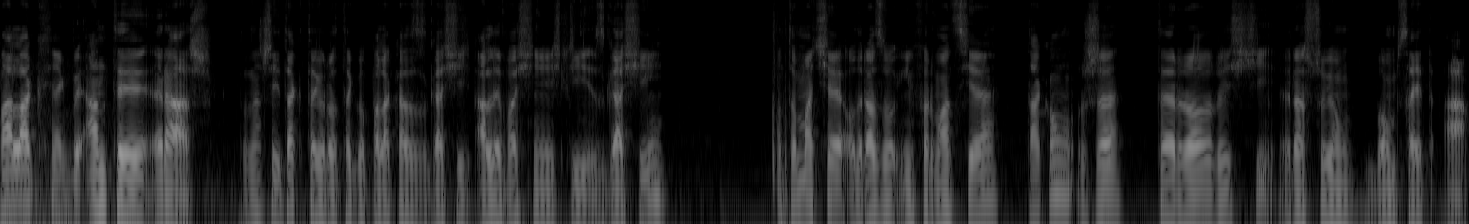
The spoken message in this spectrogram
palak jakby anty-rush. To znaczy i tak tego, tego palaka zgasi, ale właśnie jeśli zgasi, no to macie od razu informację taką, że terroryści raszują bombsite A.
